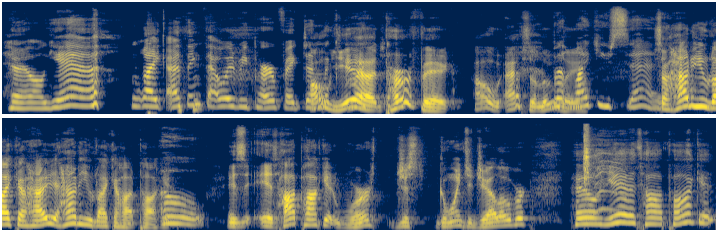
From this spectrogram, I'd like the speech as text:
Hell yeah! like I think that would be perfect. Oh yeah, commercial. perfect. Oh, absolutely. But like you said, so how do you like a how do you, how do you like a hot pocket? oh Is is hot pocket worth just going to jail over? Hell yeah, it's hot pocket.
